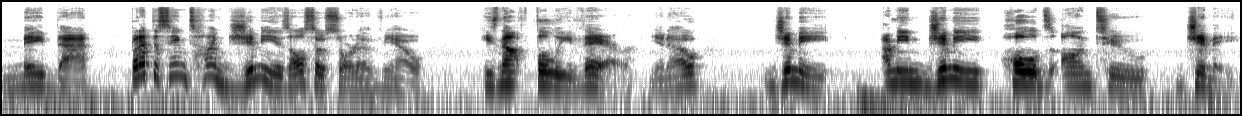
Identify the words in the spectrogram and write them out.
made that. But at the same time, Jimmy is also sort of, you know, he's not fully there, you know? Jimmy I mean, Jimmy holds on to Jimmy,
